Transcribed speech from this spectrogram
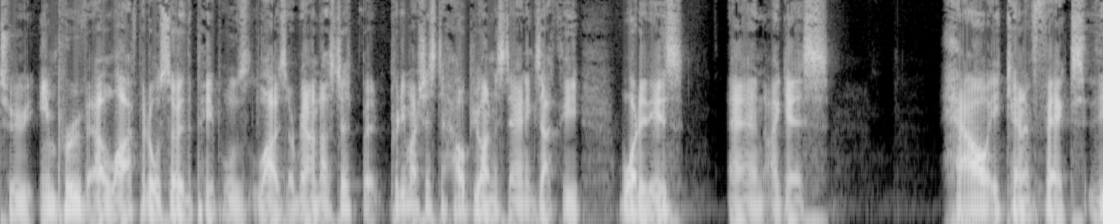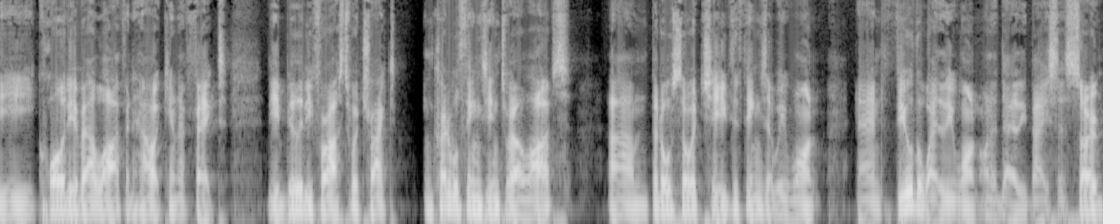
to improve our life, but also the people's lives around us. Just, but pretty much just to help you understand exactly what it is, and I guess how it can affect the quality of our life and how it can affect the ability for us to attract incredible things into our lives, um, but also achieve the things that we want and feel the way that we want on a daily basis. So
